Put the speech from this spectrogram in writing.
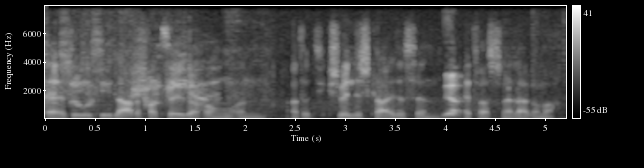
äh, die, die Ladeverzögerung und also die Geschwindigkeiten sind Ja. etwas schneller gemacht.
